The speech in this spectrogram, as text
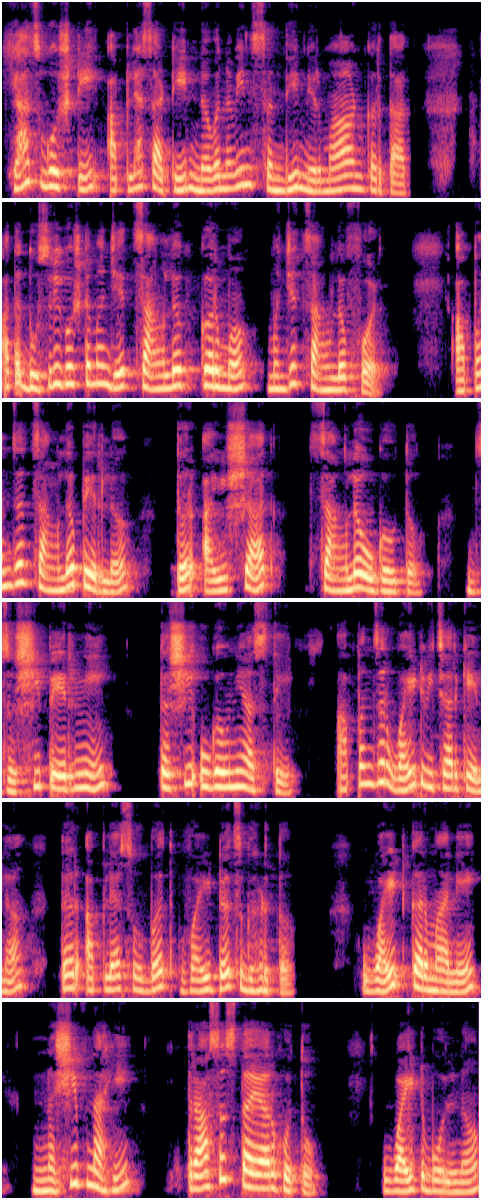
ह्याच गोष्टी आपल्यासाठी नवनवीन संधी निर्माण करतात. आता दुसरी गोष्ट म्हणजे चांगलं कर्म म्हणजे चांगलं फळ. आपण जर चांगलं पेरलं तर आयुष्यात चांगलं उगवतं. जशी पेरणी तशी उगवणी असते. आपण जर वाईट विचार केला तर आपल्यासोबत वाईटच घडतं. वाईट कर्माने नशीब नाही त्रासच तयार होतो. वाईट बोलणं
